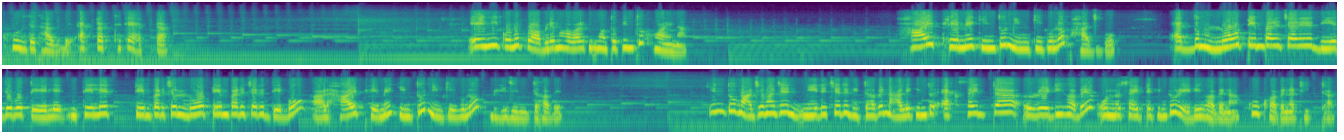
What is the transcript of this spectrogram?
খুলতে থাকবে, একটার থেকে একটা। এই নিয়ে কোনো প্রবলেম হওয়ার মতো কিন্তু হয় না। হাই ফ্লেমে কিন্তু নিমকিগুলো ভাজবো। একদম লো টেম্পারেচারে দিয়ে দেবো তেলে, তেলের টেম্পারেচার লো টেম্পারেচারে দেবো, আর হাই ফ্লেমে কিন্তু নিমকিগুলো ভেজে নিতে হবে। কিন্তু মাঝে মাঝে নেড়ে চেড়ে দিতে হবে, নাহলে কিন্তু এক সাইডটা রেডি হবে, অন্য সাইডটা কিন্তু রেডি হবে না কুক হবে না ঠিকঠাক।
